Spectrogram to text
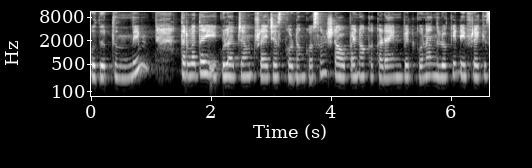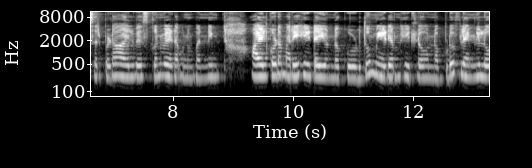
కుదురుతుంది. తర్వాత ఈ గులాబ్ జామున్ ఫ్రై చేసుకోవడం కోసం స్టవ్ పైన ఒక కడాయిని పెట్టుకొని అందులోకి డీప్ ఫ్రైకి సరిపడా ఆయిల్ వేసుకొని వేడవనివ్వండి. ఆయిల్ కూడా మరీ హీట్ అయ్యి ఉండకూడదు. మీడియం హీట్లో ఉన్నప్పుడు ఫ్లేమ్ని లో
